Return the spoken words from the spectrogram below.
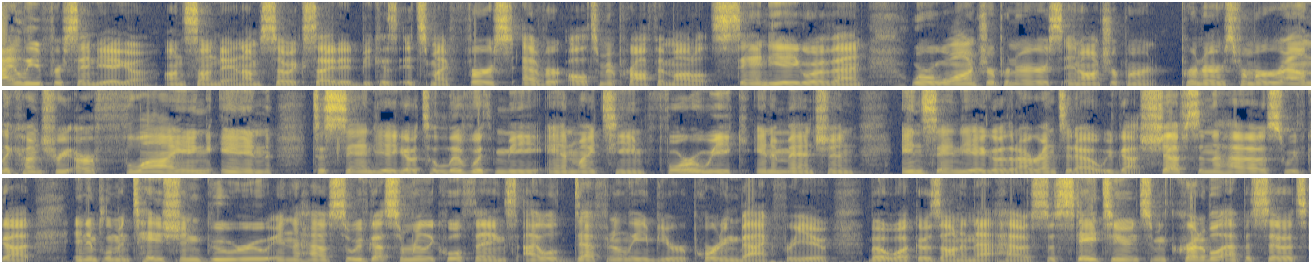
I leave for San Diego on Sunday, and I'm so excited because it's my first ever Ultimate Profit Model San Diego event where wantrepreneurs and entrepreneurs from around the country are flying in to San Diego to live with me and my team for a week in a mansion in San Diego that I rented out. We've got chefs in the house, we've got an implementation guru in the house, so we've got some really cool things. I will definitely be reporting back for you about what goes on in that house. So stay tuned, some incredible episodes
